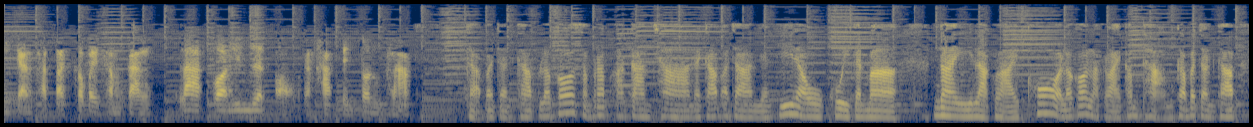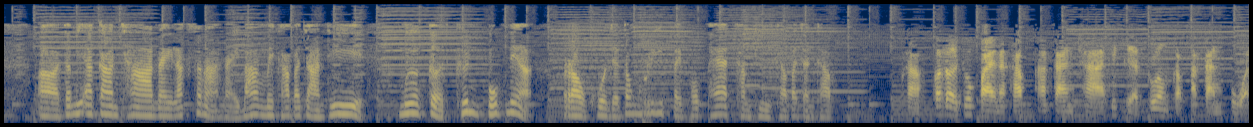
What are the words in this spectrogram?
มีการผ่าตัดเข้าไปทำการลากก้อนริ่มเลือดออกนะครับ เป็นต้นครับครับอาจารย์ครับ แล้วก็สำหรับอาการชานะครับ อาจารย์อย่างที่เราคุยกันมาในหลากหลายข้อแล้วก็หลากหลายคำถามครับอาจารย์ครับจะมีอาการชาในลักษณะไหนบ้างไหมครับ อาจารย์ที่เมื่อเกิดขึ้นปุ๊บเนี่ย เราควรจะต้องรีบไปพบแพทย์ทันทีครับอาจารย์ครับ ครับก็โดยทั่วไปนะครับ อาการชาที่เกิดร่วมกับอาการปวด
